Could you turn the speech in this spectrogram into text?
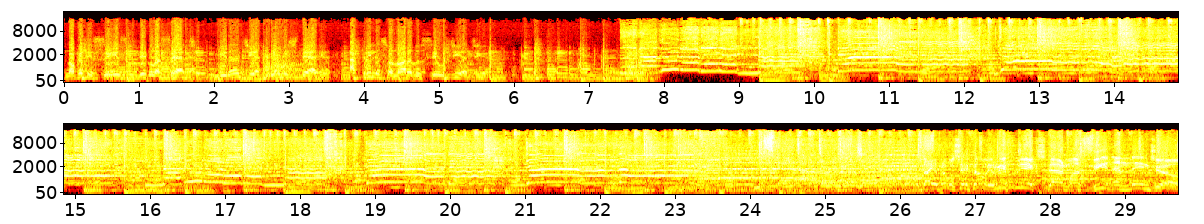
96,7 Mirante FM Estéreo, a trilha sonora do seu dia a dia. Você então, Eurythmics, There Must Be an Angel.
